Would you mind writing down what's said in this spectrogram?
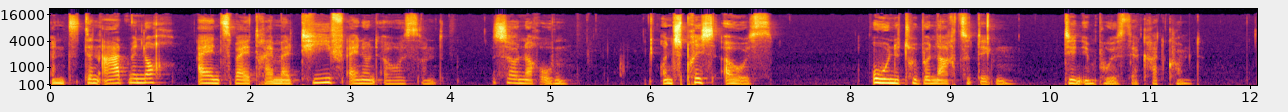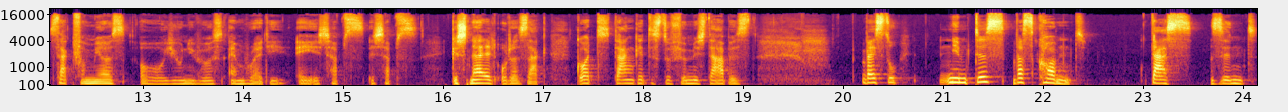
Und dann atme noch ein, zwei, dreimal tief ein und aus und schau nach oben. Und sprich aus, ohne drüber nachzudenken, den Impuls, der gerade kommt. Sag von mir aus, oh Universe, I'm ready. Ey, ich hab's, ich hab's geschnallt. Oder sag, Gott, danke, dass du für mich da bist. Weißt du, nimm das, was kommt. Das sind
